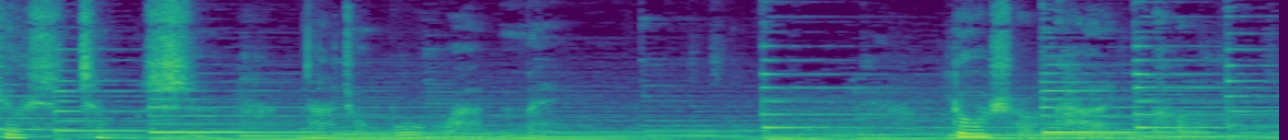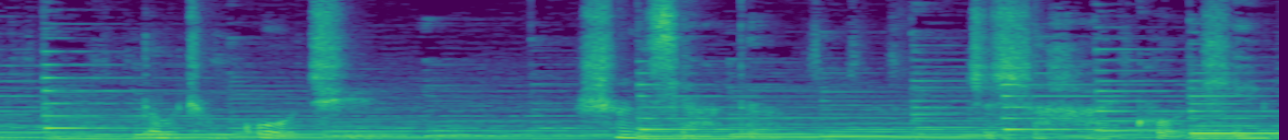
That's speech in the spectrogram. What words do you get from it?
就是正视那种不完美。多少坎坷都成过去，剩下的只是海阔天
